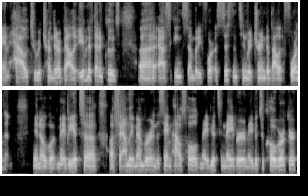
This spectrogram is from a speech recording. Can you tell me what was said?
and how to return their ballot, even if that includes uh, asking somebody for assistance in returning the ballot for them. You know, maybe it's a, a family member in the same household, maybe it's a neighbor, maybe it's a coworker.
